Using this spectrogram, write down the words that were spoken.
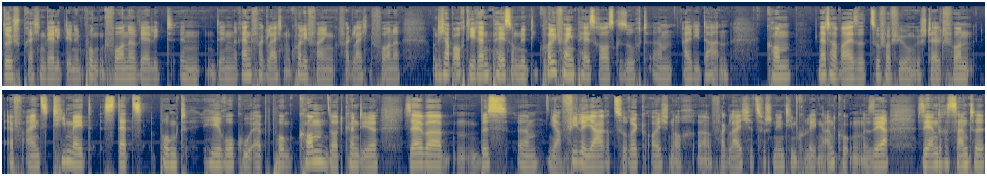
durchsprechen, wer liegt in den Punkten vorne, wer liegt in den Rennvergleichen und Qualifying-Vergleichen vorne. Und ich habe auch die Rennpace und die Qualifying-Pace rausgesucht. Ähm, all die Daten kommen netterweise zur Verfügung gestellt von F1 Teammate. Dort könnt ihr selber bis ähm, ja viele Jahre zurück euch noch äh, Vergleiche zwischen den Teamkollegen angucken. Eine sehr sehr interessante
